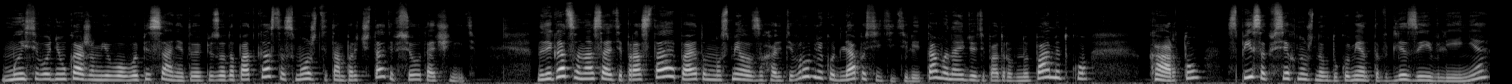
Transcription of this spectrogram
Мы сегодня укажем его в описании этого эпизода подкаста, сможете там прочитать и все уточнить. Навигация на сайте простая, поэтому смело заходите в рубрику для посетителей. Там вы найдете подробную памятку, карту, список всех нужных документов для заявления.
